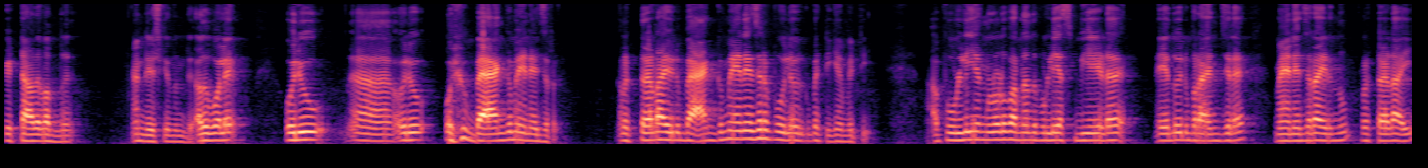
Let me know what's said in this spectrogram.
കിട്ടാതെ വന്ന് അന്വേഷിക്കുന്നുണ്ട്. അതുപോലെ ഒരു ഒരു ഒരു ബാങ്ക് മാനേജർ റിട്ടയർഡായ ഒരു ബാങ്ക് മാനേജറെ പോലും അവർക്ക് പറ്റിക്കാൻ പറ്റി. ആ പുള്ളി ഞങ്ങളോട് പറഞ്ഞത് പുള്ളി എസ് ബി ഐയുടെ ഏതൊരു ബ്രാഞ്ചിലെ മാനേജറായിരുന്നു റിട്ടയർഡായി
